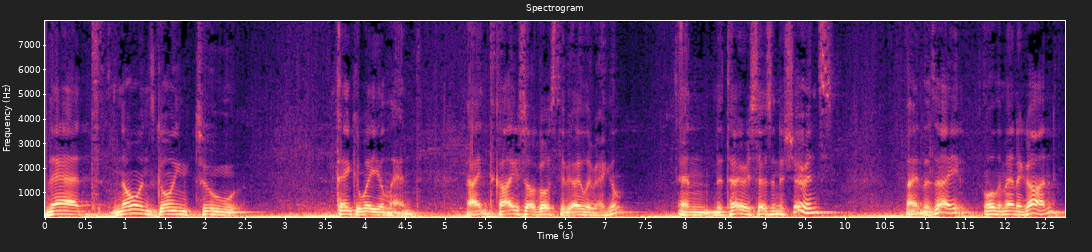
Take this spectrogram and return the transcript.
that no one's going to take away your land. Right? Klal Yisrael goes to the Oile Regel, and the Torah says an assurance, right? All the men are gone.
